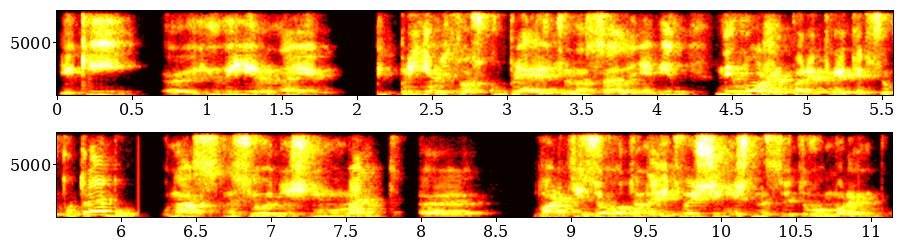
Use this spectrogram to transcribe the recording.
який е, ювелірне підприємства скупляють у населення, він не може перекрити всю потребу. У нас на сьогоднішній момент е, вартість золота навіть вища, ніж на світовому ринку.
